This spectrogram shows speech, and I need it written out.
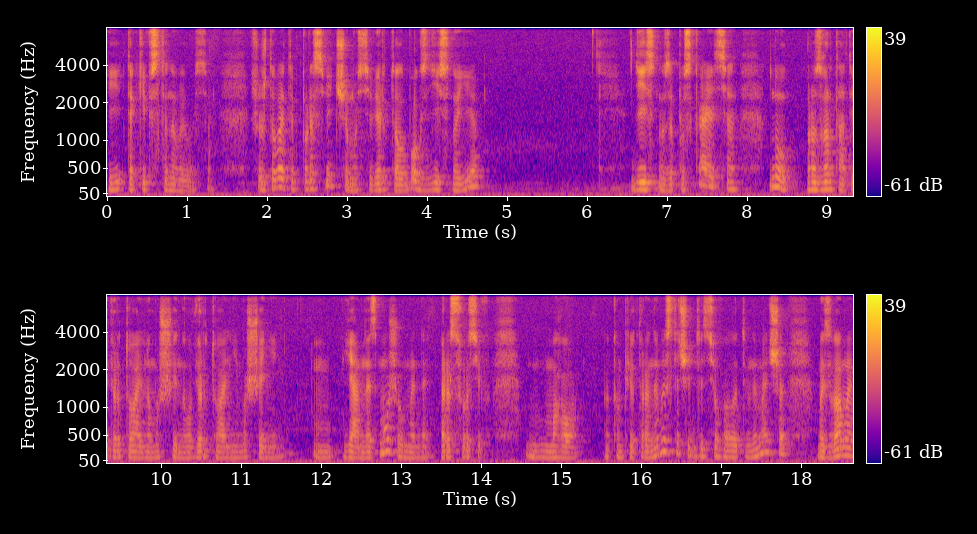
і таки встановилося. Що ж, давайте пересвідчимося. VirtualBox дійсно є. Дійсно запускається. Ну, розгортати віртуальну машину у віртуальній машині я не зможу, у мене ресурсів мого комп'ютера не вистачить для цього, але тим не менше, ми з вами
